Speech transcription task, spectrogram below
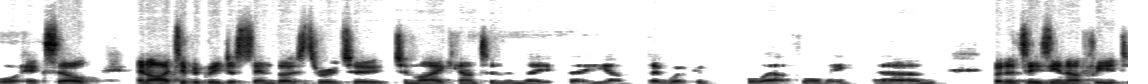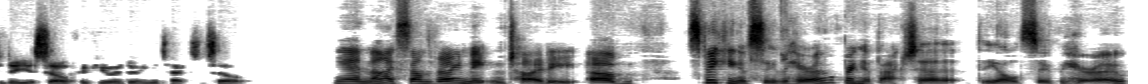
or Excel. And I typically just send those through to to my accountant, and they they um, they work it all out for me. Um, but it's easy enough for you to do yourself if you are doing your tax yourself. Yeah, nice. Sounds very neat and tidy. Speaking of superhero, I'll bring it back to the old superhero.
